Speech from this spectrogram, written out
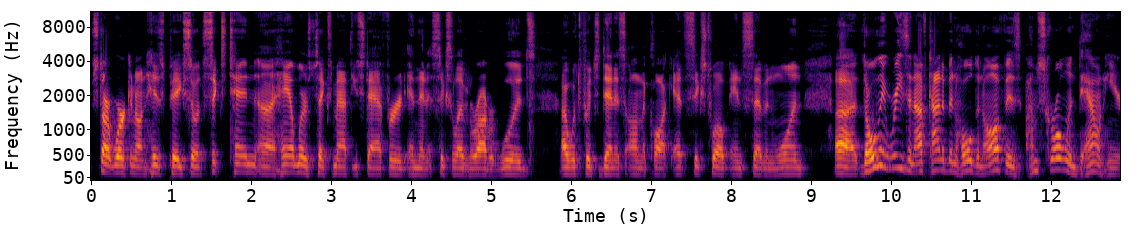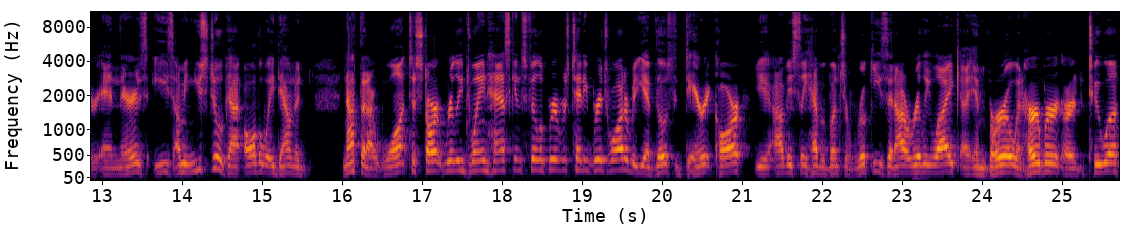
start working on his picks. So at six ten, uh, Hamler takes Matthew Stafford, and then at six eleven, Robert Woods. Uh, which puts Dennis on the clock at 6'12 and 7'1. Uh, the only reason I've kind of been holding off is I'm scrolling down here and there's ease. I mean, you still got all the way down to not that I want to start really Dwayne Haskins, Philip Rivers, Teddy Bridgewater, but you have those Derek Carr. You obviously have a bunch of rookies that I really like, uh, and Burrow and Herbert or Tua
